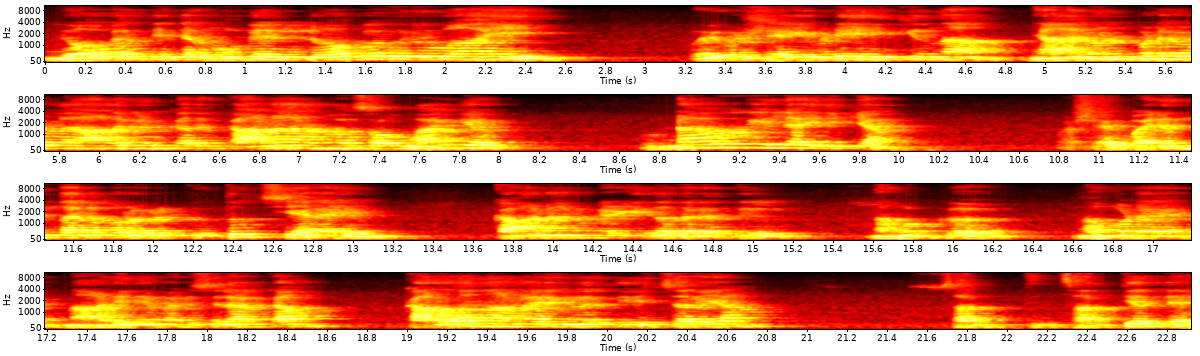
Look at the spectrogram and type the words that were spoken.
ലോകത്തിന്റെ മുമ്പിൽ ലോകഗുരുവായി. ഒരുപക്ഷെ ഇവിടെ ഇരിക്കുന്ന ഞാൻ ഉൾപ്പെടെയുള്ള ആളുകൾക്ക് അത് കാണാനുള്ള സൗഭാഗ്യം ഉണ്ടാവുകയില്ലായിരിക്കാം. പക്ഷെ വരും തലമുറകൾക്ക് തീർച്ചയായും കാണാൻ കഴിയുന്ന തരത്തിൽ നമുക്ക് നമ്മുടെ നാടിനെ മനസ്സിലാക്കാം കള്ളനാണയങ്ങളെ തിരിച്ചറിയാം സത്യ സത്യത്തെ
